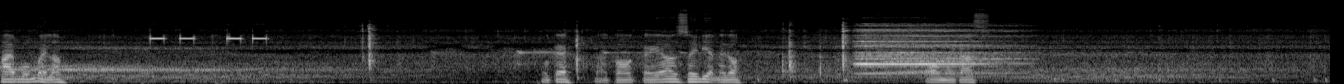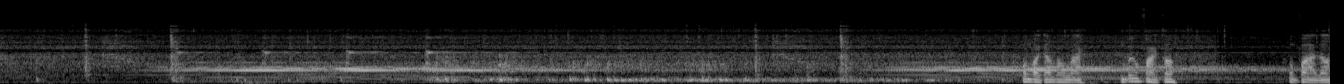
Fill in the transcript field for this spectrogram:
Hai bốn bảy năm. Ok, đã có cái ờ, dây điện này rồi. Oh my god. Không phải căn phòng này, không biết có phải không? Không phải rồi.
